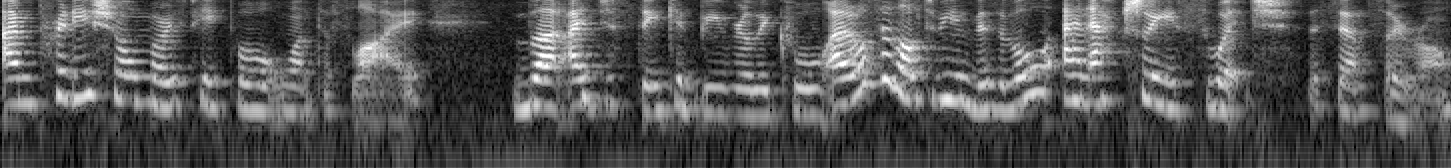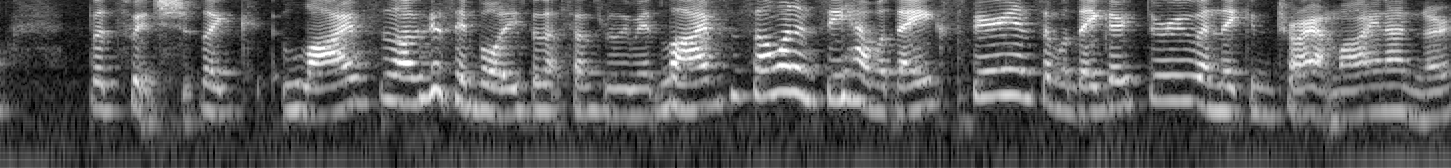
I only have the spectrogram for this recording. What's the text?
I'm pretty sure most people want to fly but I just think it'd be really cool. I'd also love to be invisible and actually switch. This sounds so wrong. But switch like lives, I was gonna say bodies, but that sounds really weird. Lives with someone and see how what they experience and what they go through and they can try out mine, I don't know.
